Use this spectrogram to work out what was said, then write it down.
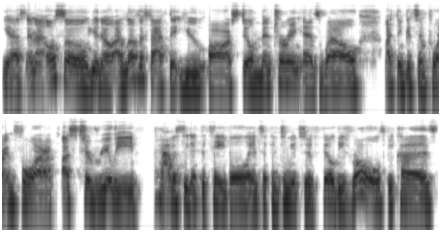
Yes. And I also, you know, I love the fact that you are still mentoring as well. I think it's important for us to really have a seat at the table and to continue to fill these roles because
